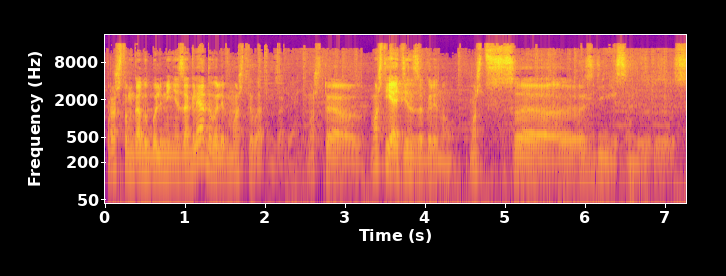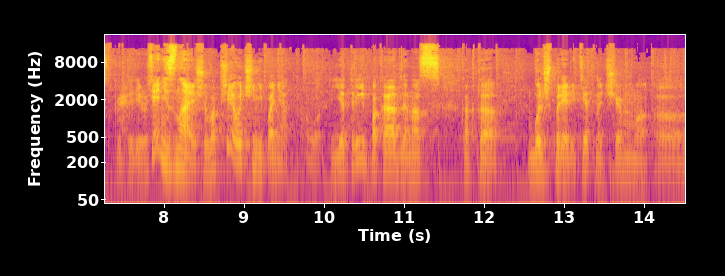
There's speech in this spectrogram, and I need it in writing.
В прошлом году более-менее заглядывали, может и в этом заглянем. Может, э, может я один заглянул, может с, э, с Денисом э, скооперируюсь. Я не знаю еще, вообще очень непонятно. Вот. E3 пока для нас как-то больше приоритетно, чем э,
